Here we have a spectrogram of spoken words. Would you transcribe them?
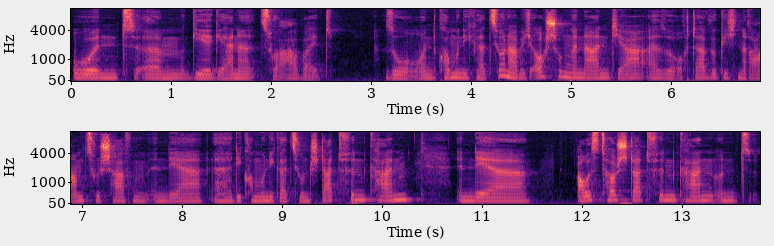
und ähm, gehe gerne zur Arbeit. So, und Kommunikation habe ich auch schon genannt, ja, also auch da wirklich einen Rahmen zu schaffen, in der äh, die Kommunikation stattfinden kann, in der Austausch stattfinden kann und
